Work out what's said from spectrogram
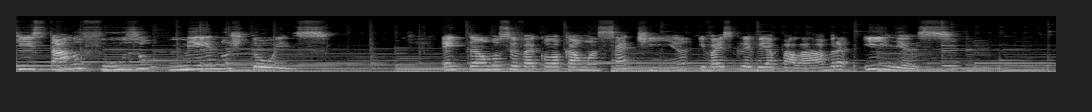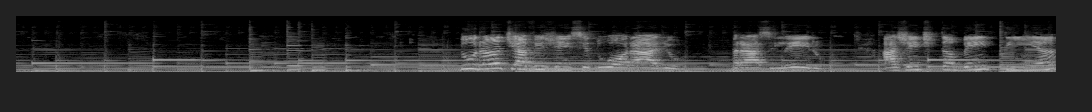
que está no fuso menos 2. Então você vai colocar uma setinha e vai escrever a palavra ilhas. Durante a vigência do horário brasileiro, a gente também tinha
